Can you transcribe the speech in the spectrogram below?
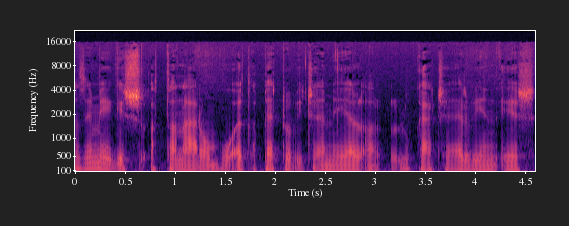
azért mégis a tanárom volt, a Petrovics Emil, a Lukács Ervin, és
